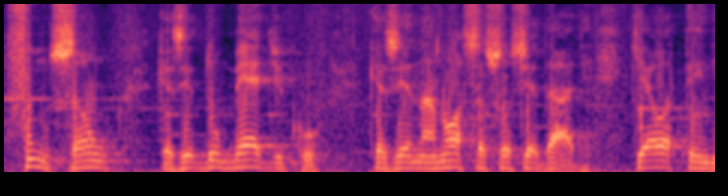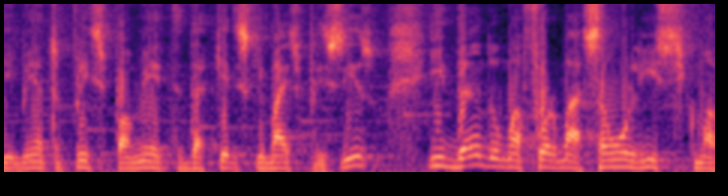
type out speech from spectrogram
função, quer dizer, do médico quer dizer, na nossa sociedade, que é o atendimento principalmente daqueles que mais precisam, e dando uma formação holística, uma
